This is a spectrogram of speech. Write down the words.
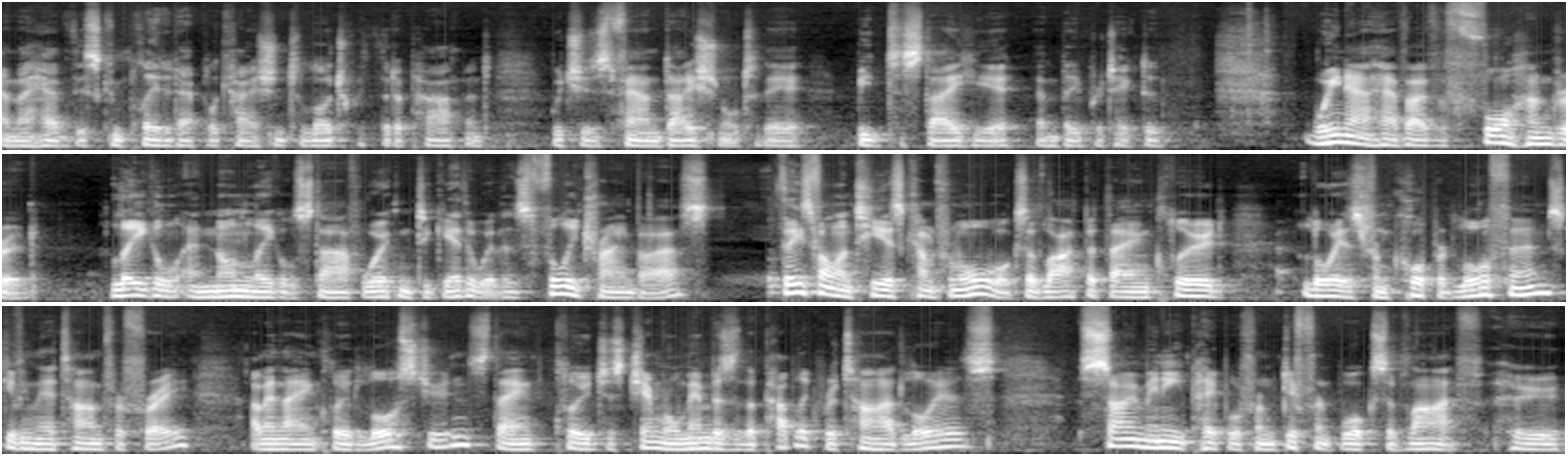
and they have this completed application to lodge with the department, which is foundational to their bid to stay here and be protected. We now have over 400 legal and non legal staff working together with us, fully trained by us. These volunteers come from all walks of life, but they include lawyers from corporate law firms giving their time for free, I mean, they include law students, they include just general members of the public, retired lawyers, so many people from different walks of life who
